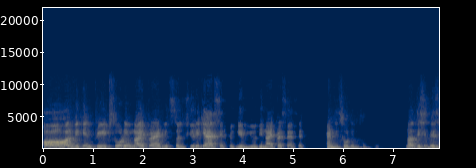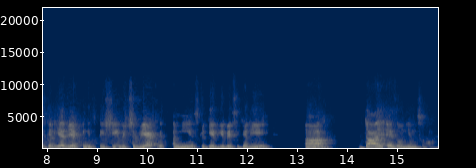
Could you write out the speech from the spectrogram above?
Or we can treat sodium nitrite with sulfuric acid to give you the nitrous acid and the sodium sulfate. Now this is basically a reacting species which react with amines to give you basically a diazonium salt.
